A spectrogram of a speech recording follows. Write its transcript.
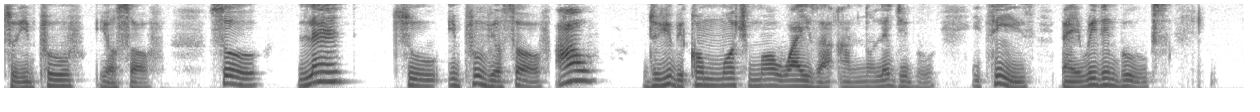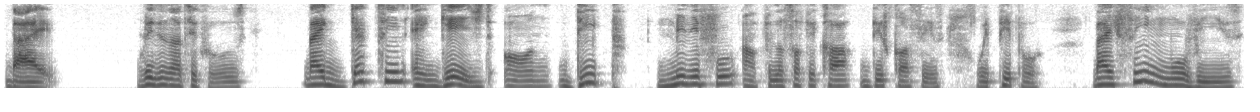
to improve yourself. So learn to improve yourself. How do you become much more wiser and knowledgeable? It is by reading books, by reading articles, by getting engaged on deep, meaningful, and philosophical discourses with people by seeing movies,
